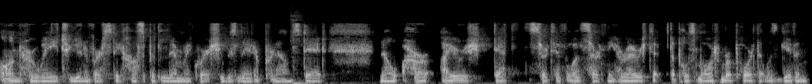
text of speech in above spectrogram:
on her way to University Hospital Limerick, where she was later pronounced dead. Now, her Irish death certificate, well, certainly her Irish death, the post-mortem report that was given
